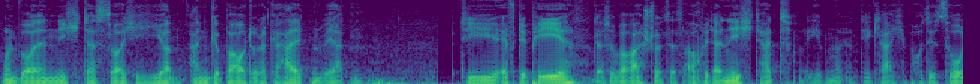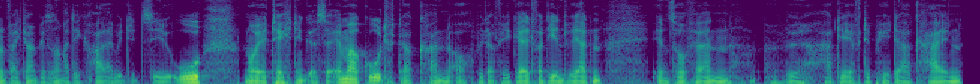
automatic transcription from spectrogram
und wollen nicht, dass solche hier angebaut oder gehalten werden. Die FDP, das überrascht uns jetzt auch wieder nicht, hat eben die gleiche Position, vielleicht noch ein bisschen radikaler wie die CDU. Neue Technik ist ja immer gut, da kann auch wieder viel Geld verdient werden. Insofern hat die FDP da kein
